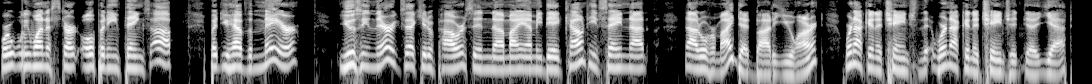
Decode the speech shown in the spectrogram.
we want to start opening things up, but you have the mayor using their executive powers in uh, Miami-Dade County saying not not over my dead body you aren't we're not going to change we're not going to change it uh, yet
